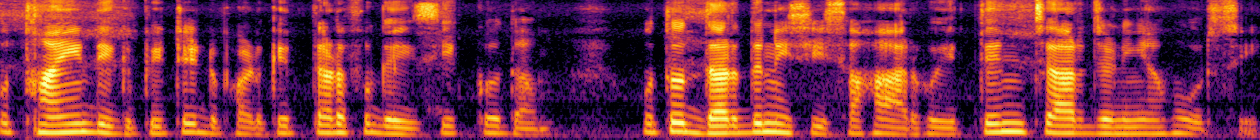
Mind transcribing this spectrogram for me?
ਉਹ ਥਾਈ ਡਿੱਗ ਪਈ, ਢਿੱਡ ਫੜ ਕੇ ਤੜਫ ਗਈ ਸੀ ਇੱਕੋ ਦਮ। ਉਹ ਤੋਂ ਦਰਦ ਨਹੀਂ ਸੀ, ਸਹਾਰ ਹੋਈ, ਤਿੰਨ ਚਾਰ ਜਣੀਆਂ ਹੋਰ ਸੀ।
